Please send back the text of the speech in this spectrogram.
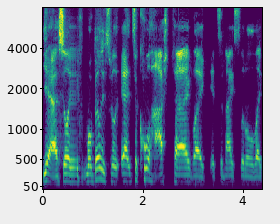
Yeah, so like mobility is really eh, it's a cool hashtag. Like it's a nice little like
